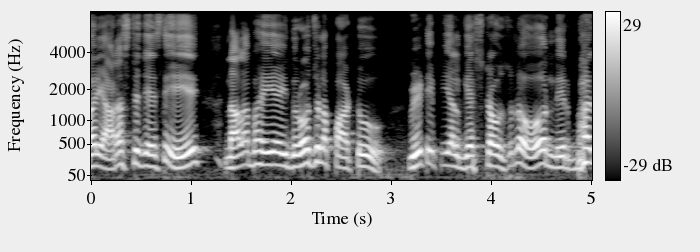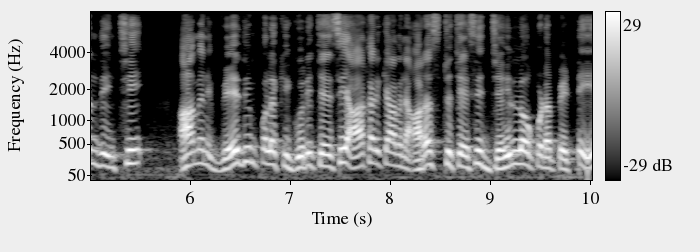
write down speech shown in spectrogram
మరి అరెస్ట్ చేసి నలభై ఐదు రోజుల పాటు వీటీపీఎల్ గెస్ట్ హౌస్లో నిర్బంధించి ఆమెని వేధింపులకి గురి చేసి ఆఖరికి ఆమెను అరెస్ట్ చేసి జైల్లో కూడా పెట్టి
